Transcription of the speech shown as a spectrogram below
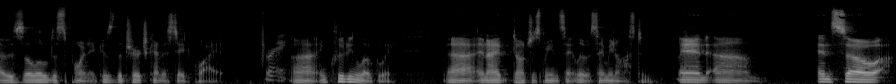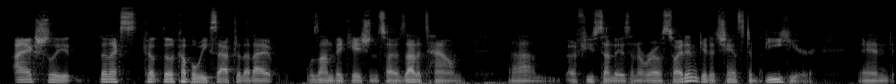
I was a little disappointed because the church kind of stayed quiet, Right. uh, including locally. Uh, and I don't just mean St. Louis; I mean Austin. And um, and so I actually the next the couple weeks after that, I was on vacation, so I was out of town um, a few Sundays in a row, so I didn't get a chance to be here, and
